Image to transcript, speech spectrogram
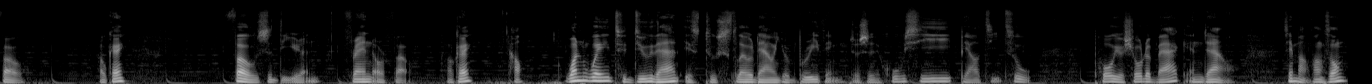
foe。OK，foe 是敌人，friend or foe。OK，好。One way to do that is to slow down your breathing，就是呼吸不要急促。Pull your shoulder back and down，肩膀放松。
